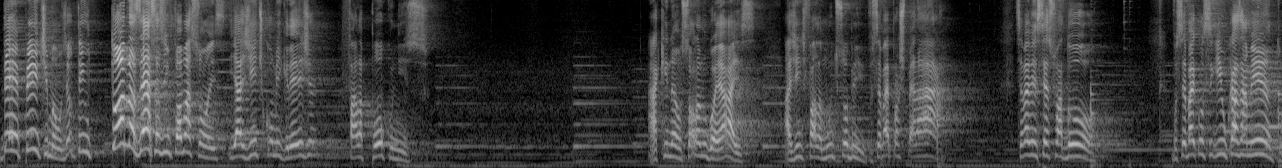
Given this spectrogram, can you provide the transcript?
De repente, irmãos, eu tenho todas essas informações e a gente, como igreja, fala pouco nisso. Aqui não, só lá no Goiás, a gente fala muito sobre você vai prosperar, você vai vencer sua dor, você vai conseguir o casamento,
